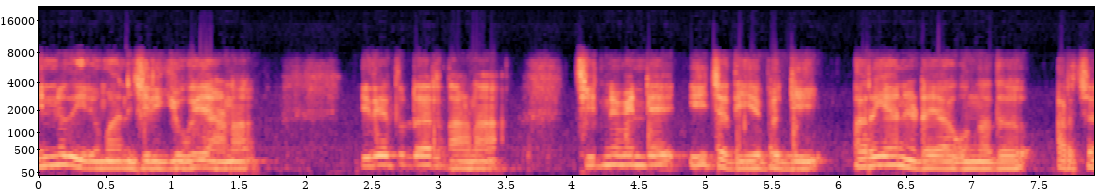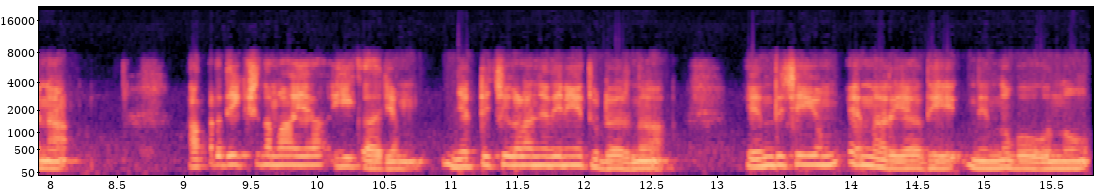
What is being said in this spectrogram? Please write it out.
ഇന്ന് തീരുമാനിച്ചിരിക്കുകയാണ്. ഇതേ തുടർന്നാണ് ചിന്നുവിന്റെ ഈ ചതിയെപ്പറ്റി അറിയാനിടയാകുന്നത് അർച്ചന. അപ്രതീക്ഷിതമായ ഈ കാര്യം ഞെട്ടിച്ചു കളഞ്ഞതിനെ തുടർന്ന് എന്തു ചെയ്യും എന്നറിയാതെ നിന്നു പോകുന്നു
